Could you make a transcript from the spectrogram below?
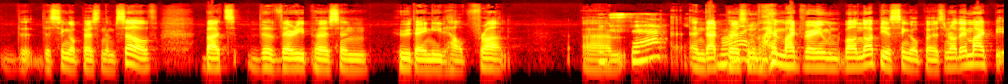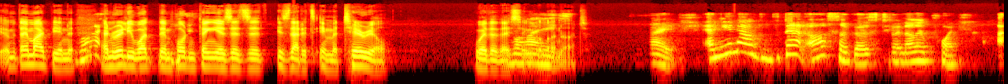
the, the single person themselves, but the very person who they need help from. Um, exactly. And that right. person might very well not be a single person, or they might be. They might be. And, right. and really, what the important thing is is, it, is that it's immaterial whether they're single or not. Right. And you know, that also goes to another point. I,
